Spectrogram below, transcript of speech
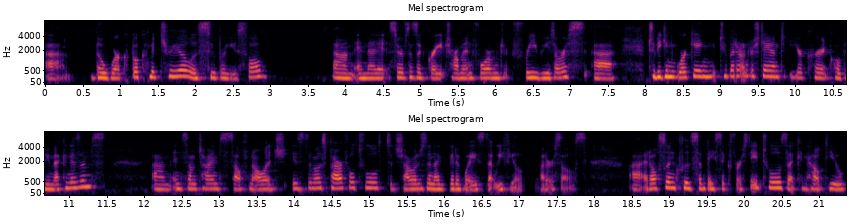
um, the workbook material is super useful um, and that it serves as a great trauma informed free resource uh, to begin working to better understand your current coping mechanisms Um, and sometimes self knowledge is the most powerful tool to challenge the negative ways that we feel about ourselves. Uh, it also includes some basic first aid tools that can help you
